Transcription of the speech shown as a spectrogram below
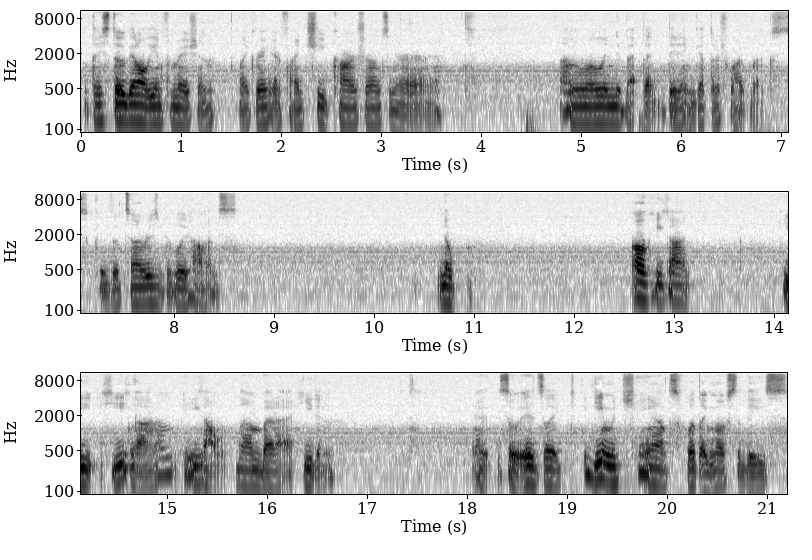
But they still get all the information. Like right here, find cheap car insurance in your area. I'm willing to bet that they didn't get their Swagbucks, because that's not reason to believe comments. Nope. Oh, he got, he, he got them, he got them, but uh, he didn't. So it's like a game of chance with like most of these.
